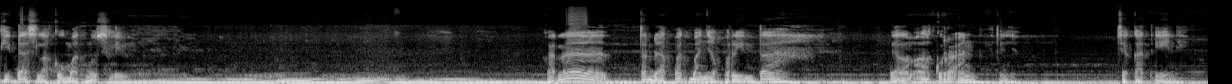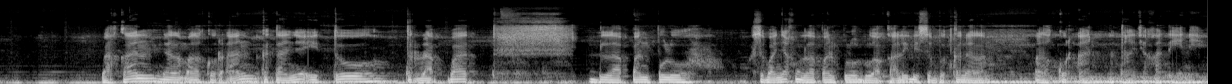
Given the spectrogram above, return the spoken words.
kita selaku umat muslim. Karena terdapat banyak perintah dalam Al-Qur'an gitu ya. Zakat ini. Bahkan dalam Al-Qur'an katanya itu terdapat 80 sebanyak 82 kali disebutkan dalam Al-Qur'an tentang zakat ini.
